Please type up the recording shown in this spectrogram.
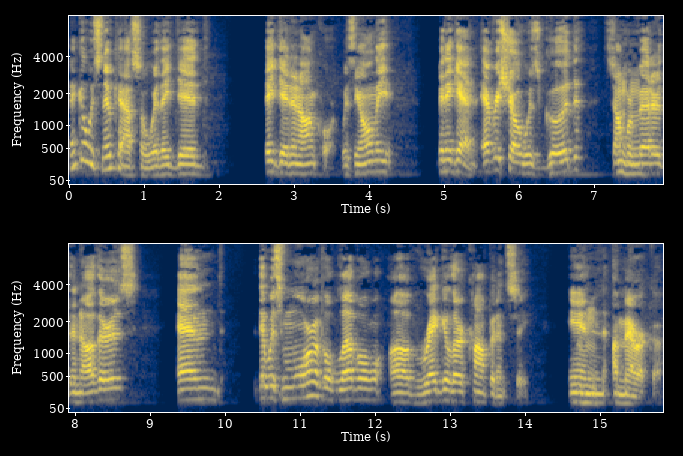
I think it was Newcastle where they did they did an encore. It was the only. And again, every show was good. Some Mhm. were better than others, and there was more of a level of regular competency in America.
